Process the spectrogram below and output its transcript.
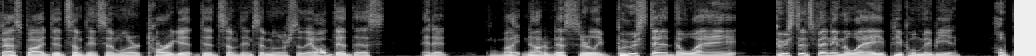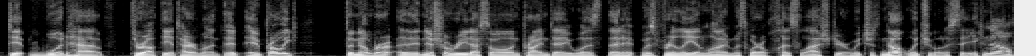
Best Buy did something similar. Target did something similar. So they all did this, and it might not have necessarily boosted the way, boosted spending the way people maybe hoped it would have throughout the entire month. It, it probably, the number, uh, the initial read I saw on Prime Day was that it was really in line with where it was last year, which is not what you want to see. No. no.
